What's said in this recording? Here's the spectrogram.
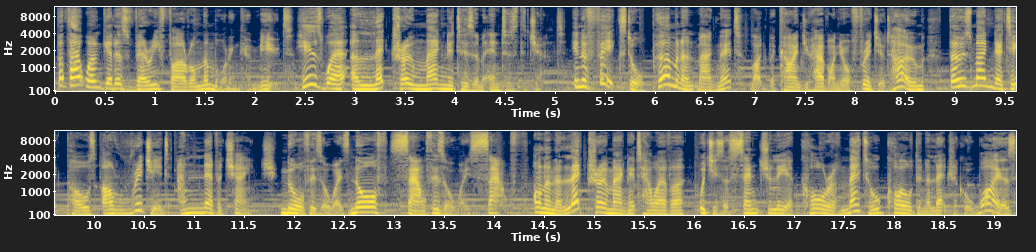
but that won't get us very far on the morning commute. Here's where electromagnetism enters the chat. In a fixed or permanent magnet, like the kind you have on your fridge at home, those magnetic poles are rigid and never change. North is always north, south is always south. On an electromagnet, however, which is essentially a core of metal coiled in electrical wires,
